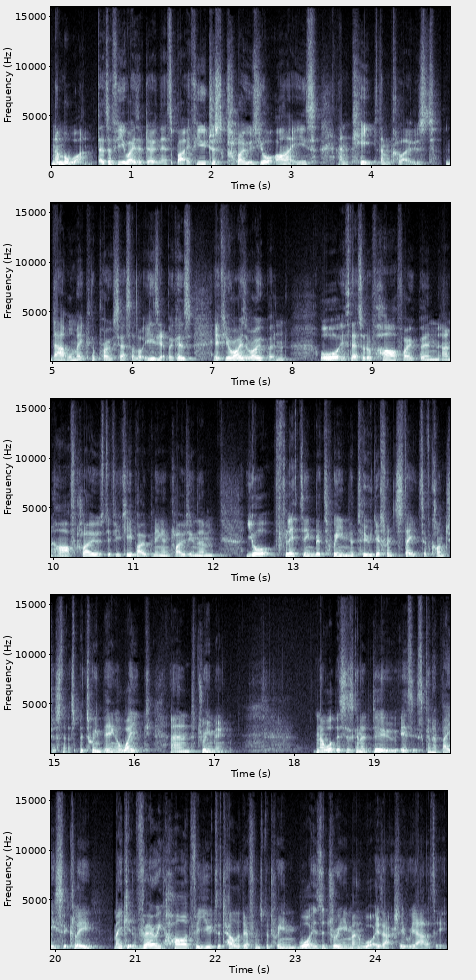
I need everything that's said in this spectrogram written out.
Number one, there's a few ways of doing this, but if you just close your eyes and keep them closed, that will make the process a lot easier because if your eyes are open, or if they're sort of half open and half closed, if you keep opening and closing them, you're flitting between the two different states of consciousness, between being awake and dreaming. Now what this is going to do is it's going to basically make it very hard for you to tell the difference between what is a dream and what is actually reality.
